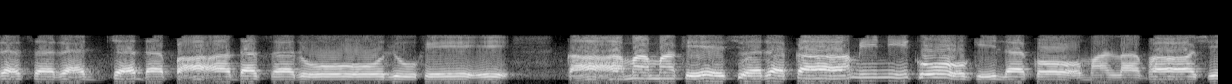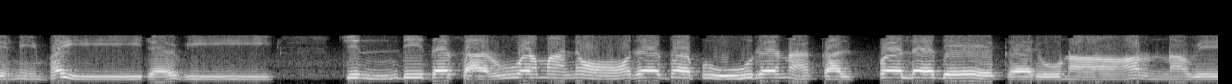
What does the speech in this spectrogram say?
रसरज्जदपादसरोरुहे काममहेश्वर कामिनि कोकिलकोमलभाषिणि भैरवी चिन्दित सर्वमनोरथपूरणकल्पलदे करुणार्णवे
